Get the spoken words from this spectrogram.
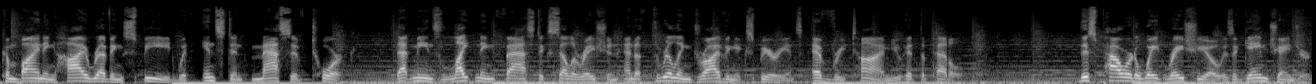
combining high revving speed with instant massive torque. That means lightning-fast acceleration and a thrilling driving experience every time you hit the pedal. This power-to-weight ratio is a game-changer,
